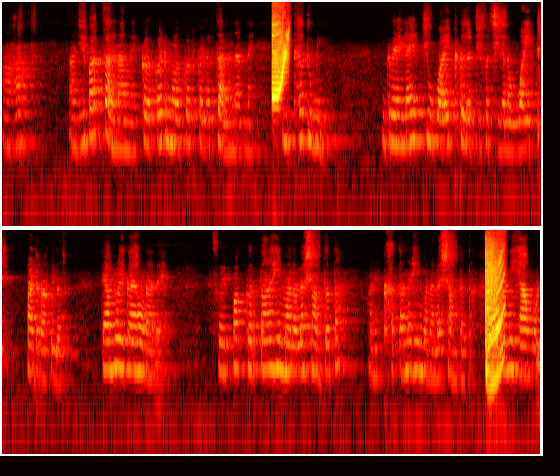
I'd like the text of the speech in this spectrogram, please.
हा अजिबात चालणार नाही. कळकट मळकट कलर चालणार नाही. इथं तुम्ही ग्रेनाईटची व्हाईट कलरची फरशी घाला. व्हाईट पांढरा कलर. त्यामुळे काय होणार आहे? स्वयंपाक करतानाही मनाला शांतता आणि खातानाही मनाला शांतता. आणि ह्यामुळे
